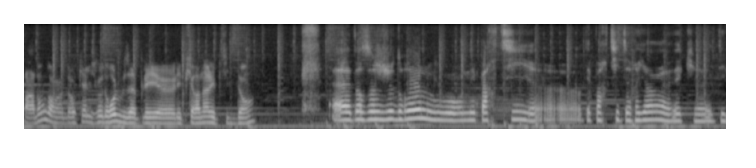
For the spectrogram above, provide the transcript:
Pardon, dans, dans quel jeu de rôle vous appelez euh, les piranhas les petites dents? Euh, dans un jeu de rôle où on est parti, euh, on est parti de rien avec euh, des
